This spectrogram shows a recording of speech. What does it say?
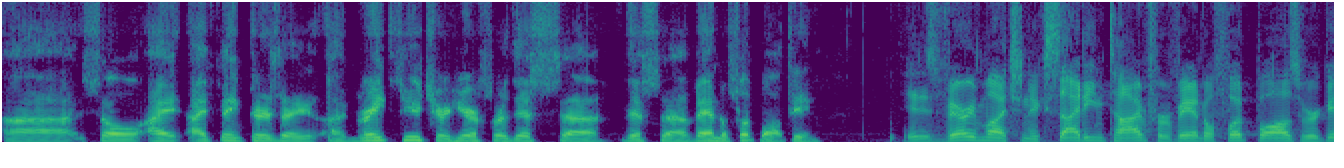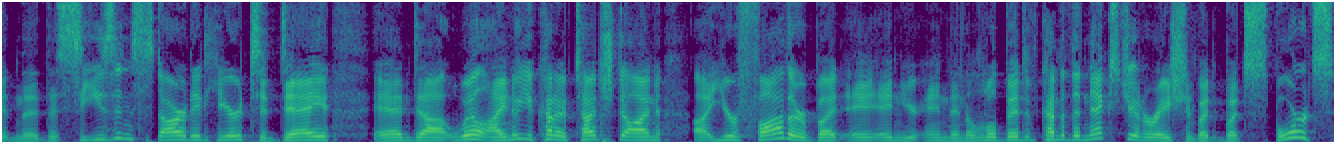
uh, so I, I think there's a, a, great future here for this uh, this uh, Vandal football team. It is very much an exciting time for Vandal football as we're getting the, the season started here today. And uh, Wil, I know you kind of touched on uh, your father, but and your and then a little bit of kind of the next generation. But but sports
